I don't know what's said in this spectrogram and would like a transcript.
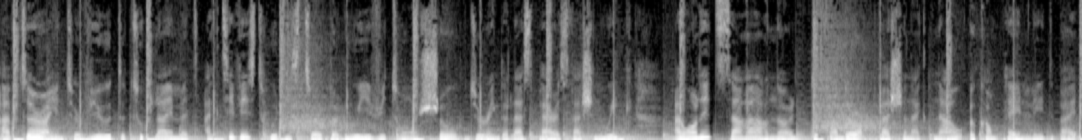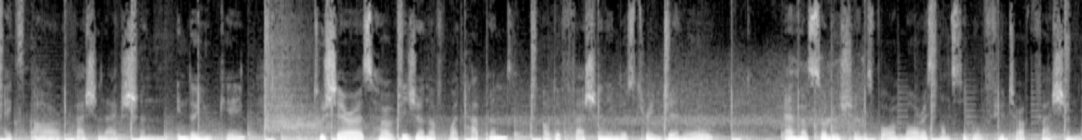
After I interviewed the two climate activists who disturbed the Louis Vuitton show during the last Paris Fashion Week, I wanted Sara Arnold, the founder of Fashion Act Now, a campaign led by XR Fashion Action in the UK, to share us her vision of what happened, of the fashion industry in general, and her solutions for a more responsible future of fashion.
